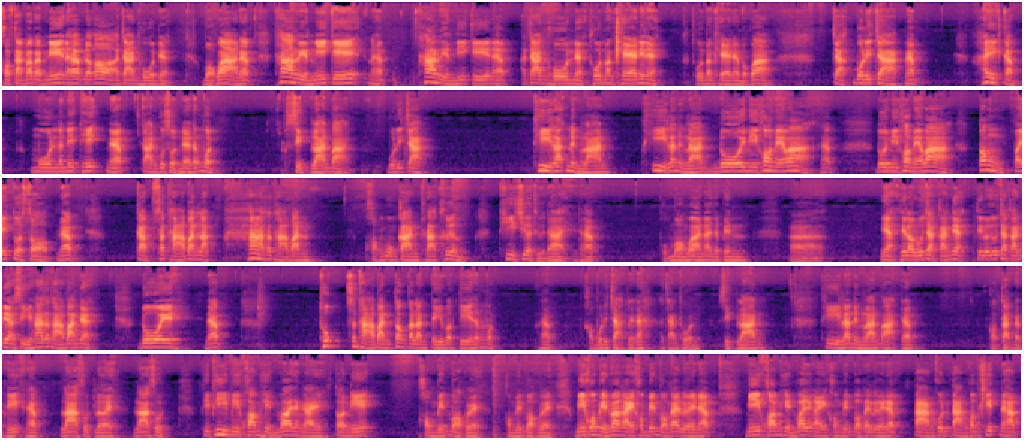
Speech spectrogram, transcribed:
ขอบตัดมาแบบนี้นะครับ แล้วก็อาจารย์โทนเนี่ยบอกว่านะครับ ถ้าเหรียญนี้เก๊นะครับ ถ้าเหรียญนี้เก๊นะครับ อาจารย์โทนเนี่ยโทนบางแคนี่เนี่ยโทนบางแคเนี่ยบอกว่าจะบริจาคนะครับ ให้กับมูลนิธินะครับ การกุศลเนี่ยทั้งหมด 10 ล้านบาท บริจาค ที่ละ 1 ล้าน ที่ละ 1 ล้าน โดยมีข้อแม้ว่านะครับ โดยมีข้อแม้ว่าต้องไปตรวจสอบนะครับ กับสถาบันหลัก 5 สถาบันของวงการพระเครื่องที่เชื่อถือได้นะครับ ผมมองว่าน่าจะเป็นเนี่ยที่เรารู้จักกันเนี่ยที่เรารู้จักกันเนี่ยสี่ห้าสถาบันเนี่ยโดยนะครับทุกสถาบันต้องการันตีว่าเกย์ทั้งหมดนะครับเขาบริจาคเลยนะอาจารย์โทนสิบล้าน ที่ละหนึ่งล้านบาทนะครับกอบตัดแบบนี้นะครับ ล่าสุดเลย ล่าสุด พี่ๆมีความเห็นว่ายังไง ตอนนี้คอมเมนต์บอกเลยคอมเมนต์บอกเลย มีความเห็นว่าไงคอมเมนต์บอกได้เลยนะครับ มีความเห็นว่ายังไงคอมเมนต์บอกได้เลยนะครับ ต่างคนต่างความคิดนะครับ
